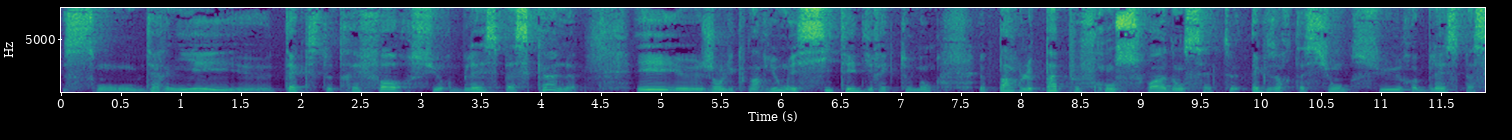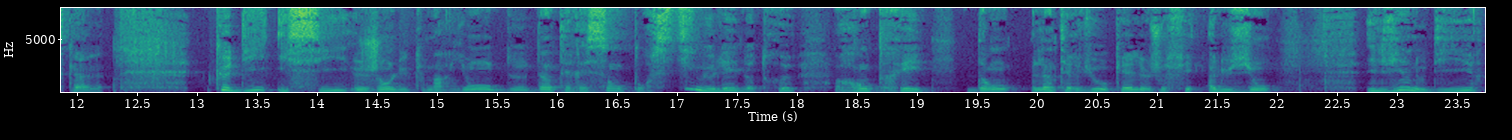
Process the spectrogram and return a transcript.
son dernier euh, texte très fort sur Blaise Pascal. Et euh, Jean-Luc Marion est cité directement par le pape François dans cette exhortation sur Blaise Pascal. Que dit ici Jean-Luc Marion d'intéressant pour stimuler notre rentrée dans l'interview auquel je fais allusion? Il vient nous dire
